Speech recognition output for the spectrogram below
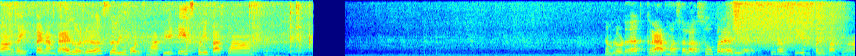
வாங்க இப்போ நம்ம ஒரு சர்விங் போர்டுக்கு மாற்றி டேஸ்ட் பண்ணி பார்க்கலாம். நம்மளோட கிராப் மசாலா சூப்பராக ரெடியாக இருக்குது நம்ம டேஸ்ட் பண்ணி பார்க்கலாம்.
